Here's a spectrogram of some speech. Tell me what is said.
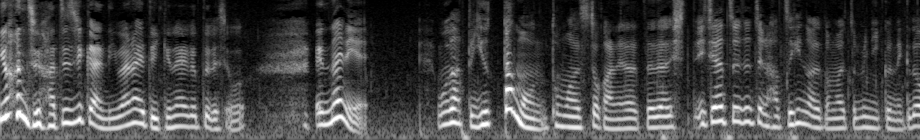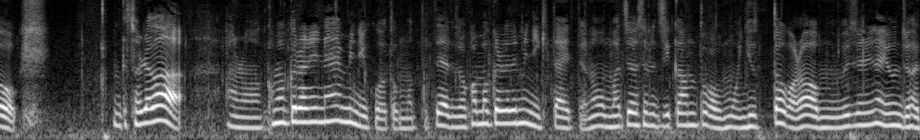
48時間に言わないといけないことでしょ？え何？もうだって言ったもん友達とかね。だって1月1日に初日の出友達と見に行くんだけどなんかそれはあの鎌倉にね見に行こうと思っててで鎌倉で見に行きたいっていうのを待ち合わせの時間とかをもう言ったからもう別にね48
